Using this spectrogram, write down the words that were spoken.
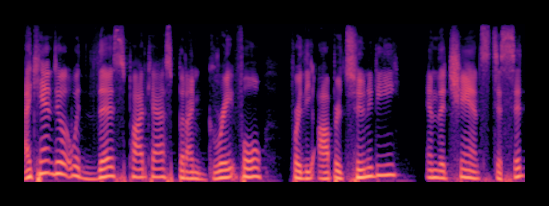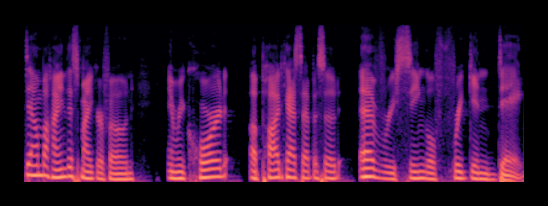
I can't do it with this podcast, but I'm grateful for the opportunity and the chance to sit down behind this microphone and record a podcast episode every single freaking day.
